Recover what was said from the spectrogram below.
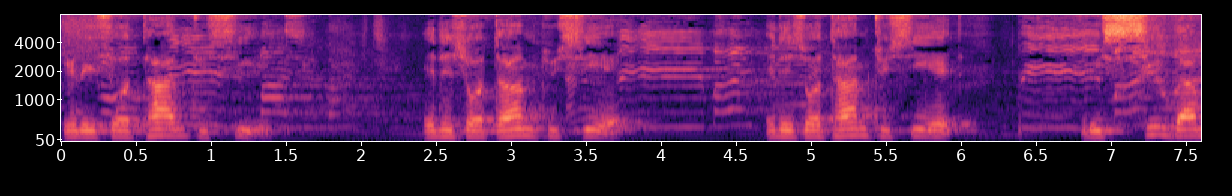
It is your time to see it. It is your time to see it. It is your time to see it. Receive that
